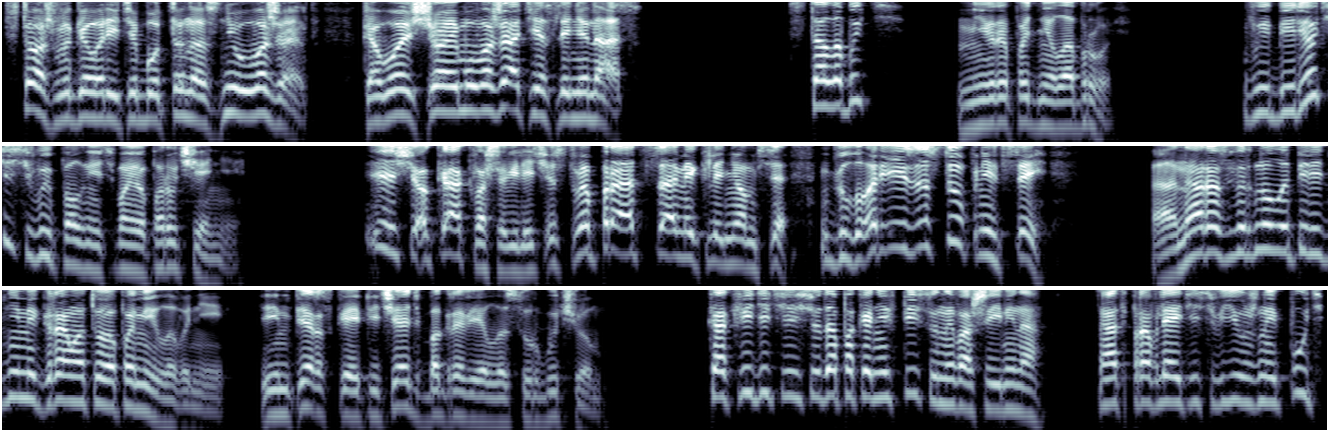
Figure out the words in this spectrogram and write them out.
Что ж вы говорите, будто нас не уважают? Кого еще им уважать, если не нас?» «Стало быть...» — Мира подняла бровь. «Вы беретесь выполнить мое поручение?» «Еще как, Ваше Величество, про отцами клянемся, Глорией заступницей!» Она развернула перед ними грамоту о помиловании. Имперская печать багровела сургучом. «Как видите, сюда пока не вписаны ваши имена. Отправляйтесь в Южный путь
